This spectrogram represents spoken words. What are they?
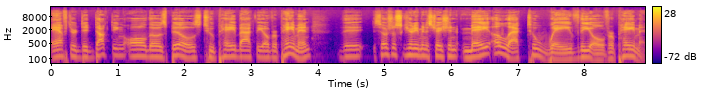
after deducting all those bills to pay back the overpayment, the Social Security Administration may elect to waive the overpayment.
